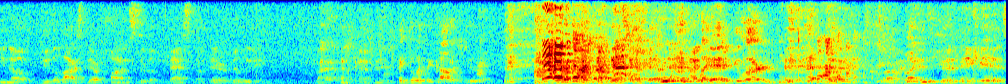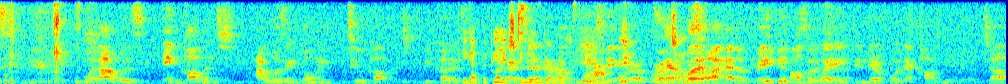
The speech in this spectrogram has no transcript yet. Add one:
you know, utilize their funds to the best of their ability. You went to college, do that. I Like, did. You learned. But, but the thing is, when I was in college, I wasn't going to college because. You got the like I PhD said, in I got my girls. PhD in girls. Right, So but- I had a baby on the way and therefore that caused me to get a job.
